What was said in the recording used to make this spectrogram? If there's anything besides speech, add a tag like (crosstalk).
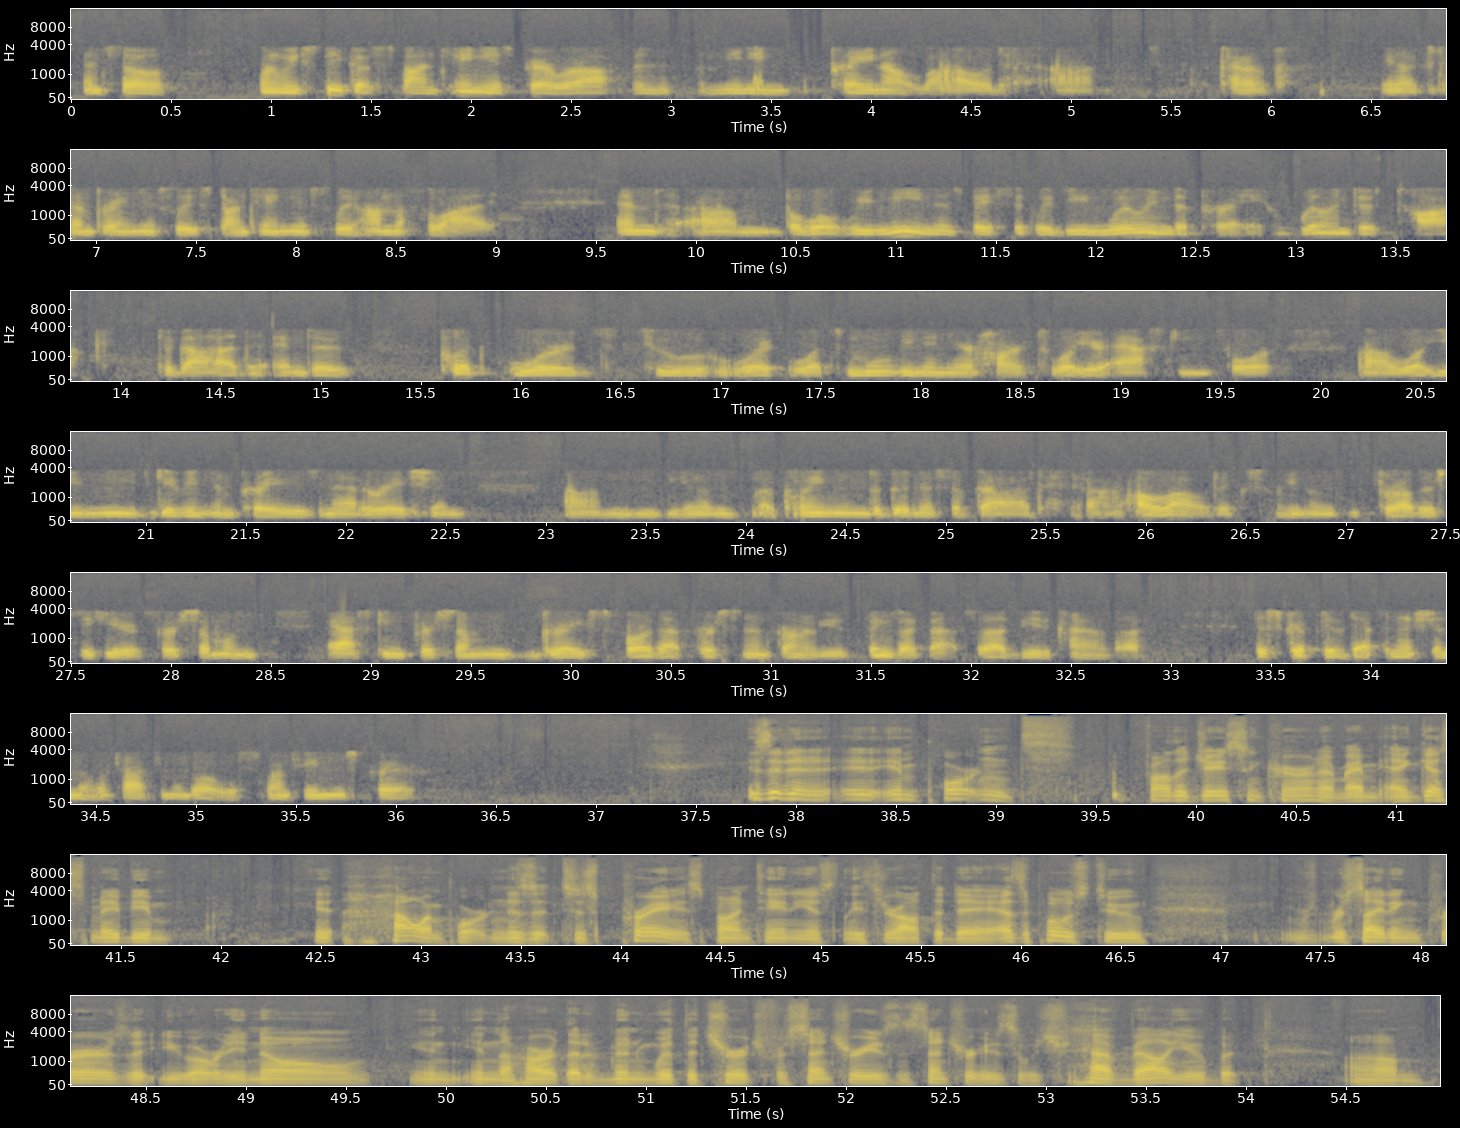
And so when we speak of spontaneous prayer, we're often meaning praying out loud, uh, kind of you know extemporaneously, spontaneously on the fly. And um, but what we mean is basically being willing to pray, willing to talk to God, and to put words to what's moving in your heart, what you're asking for, uh, what you need, giving Him praise and adoration. Um, you know, acclaiming the goodness of God uh, out loud, you know, for others to hear, for someone asking for some grace for that person in front of you, things like that. So that'd be kind of the descriptive definition that we're talking about with spontaneous prayer. Is it important, Father Jason Kern? I, mean, I guess maybe how important is it to pray spontaneously throughout the day, as opposed to reciting prayers that you already know in, in the heart that have been with the church for centuries and centuries, which have value, but um,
